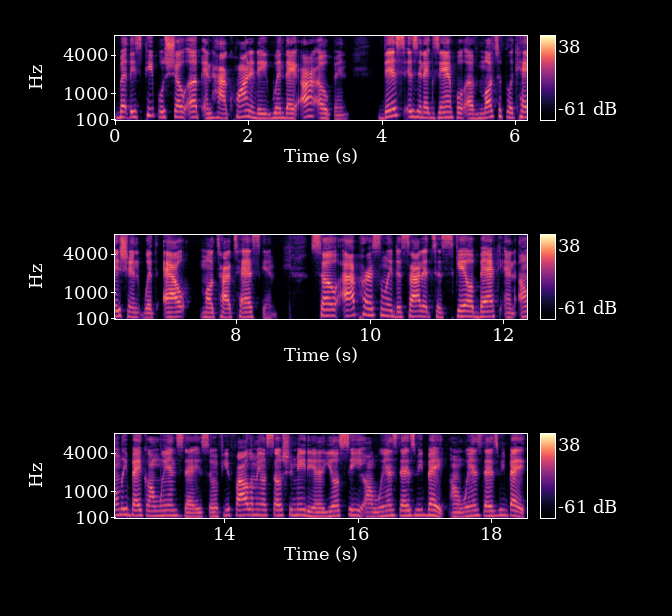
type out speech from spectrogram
but these people show up in high quantity when they are open. This is an example of multiplication without multitasking. So I personally decided to scale back and only bake on Wednesdays. So if you follow me on social media, you'll see on Wednesdays we bake. On Wednesdays we bake.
